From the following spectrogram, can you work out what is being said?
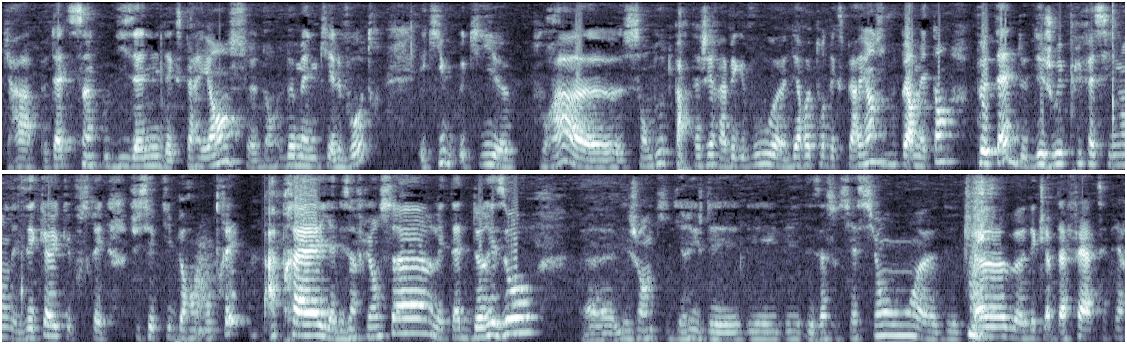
qui a peut-être 5 ou 10 années d'expérience dans le domaine qui est le vôtre et qui, qui pourra sans doute partager avec vous des retours d'expérience vous permettant peut-être de déjouer plus facilement des écueils que vous serez susceptible de rencontrer. Après, il y a des influenceurs, les têtes de réseau, euh, les gens qui dirigent des, des, des, associations, euh, des clubs, des clubs d'affaires, etc.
